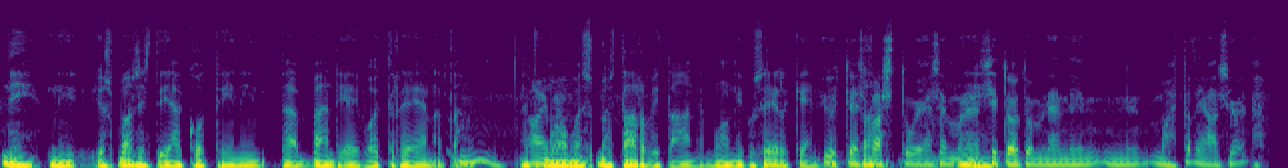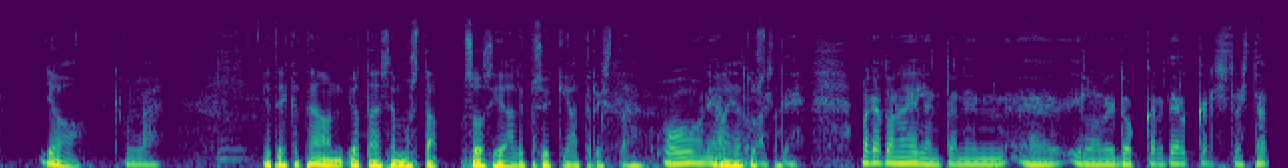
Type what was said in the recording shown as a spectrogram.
Niin, niin jos basisti jää kotiin, niin tämä bändi ei voi treenata. Mm, aivan. myös, myös tarvitaan, että mulla on niinku selkeä... Yhteisvastuu ja semmoinen niin. sitoutuminen, niin, niin mahtavia asioita. Joo. Kyllä. Et ehkä tämä on jotain semmoista sosiaalipsykiatrista on, ajatusta. Mä katson eilen tämän, niin äh, illalla oli dokkari telkkarissa tästä,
